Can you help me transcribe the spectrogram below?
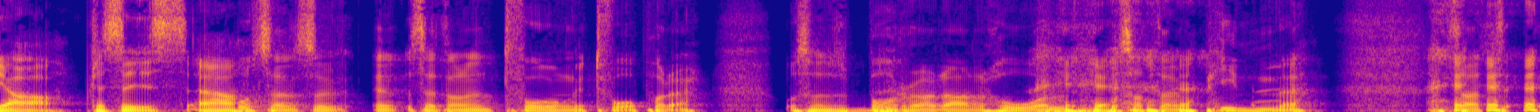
Ja, precis. Ja. Och sen så sätter han en två gånger två på det. Och sen så borrade han hål och satte en pinne. Så att, eh, det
